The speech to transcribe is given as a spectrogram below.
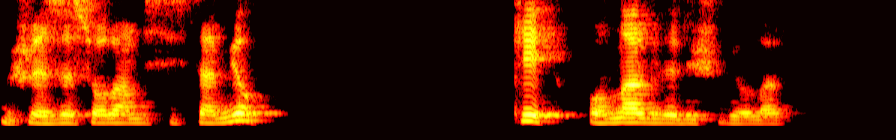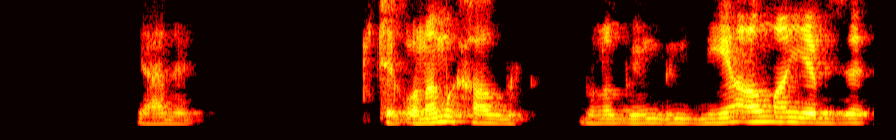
müfrezesi olan bir sistem yok. Ki onlar bile düşürüyorlar. Yani bir tek ona mı kaldık? Bunu niye Almanya bize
